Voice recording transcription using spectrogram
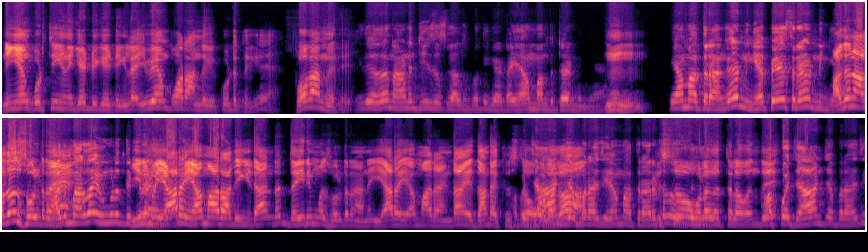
நீங்க ஏன் கொடுத்தீங்கன்னு கேள்வி கேட்டீங்களா இவன் போறான் அந்த கூட்டத்துக்கு? போகாம இரு. இதேதான் நானும் ஜீசஸ் கால்ஸ் பத்தி கேட்டேன். ஏமாந்துட்டேன் நீங்க. ஏமாத்துறாங்க நீங்க பேசுறேன் நீங்க அதனாலதான் சொல்றேன். அது மாதிரிதான் இவங்களும் இனிமே. யாரும் ஏமாறாதீங்கடான்னு தைரியமா சொல்றேன் நான். யாரை ஏமாறாண்டா இதாண்டா அப்ப கிறிஸ்தவ ஜபராஜ் ஏமாத்துறாருன்றத கிறிஸ்தவ. உலகத்துல வந்து அப்ப ஜான் ஜபராஜ்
